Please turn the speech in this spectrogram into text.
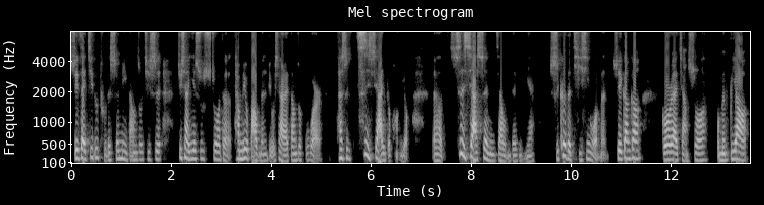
所以在基督徒的生命当中，其实就像耶稣说的，他没有把我们留下来当做孤儿，他是赐下一个朋友。呃，赐下圣灵在我们的里面，时刻的提醒我们。所以刚刚 Gloria 讲说，我们不要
